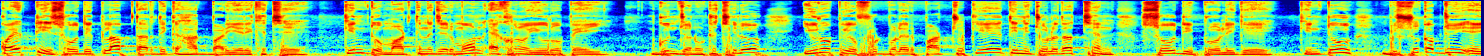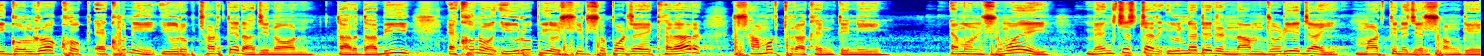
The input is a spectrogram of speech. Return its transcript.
কয়েকটি সৌদি ক্লাব তার দিকে হাত বাড়িয়ে রেখেছে। কিন্তু মার্তিনেজের মন এখনও ইউরোপেই। গুঞ্জন উঠেছিল। ইউরোপীয় ফুটবলের পাট চুকিয়ে তিনি চলে যাচ্ছেন সৌদি প্রো লিগে। কিন্তু বিশ্বকাপজয়ী এই গোলরক্ষক এখনই ইউরোপ ছাড়তে রাজি নন। তার দাবি এখনও ইউরোপীয় শীর্ষ পর্যায়ে খেলার সামর্থ্য রাখেন তিনি। এমন সময়েই ম্যানচেস্টার ইউনাইটেডের নাম জড়িয়ে যায় মার্তিনেজের সঙ্গে।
